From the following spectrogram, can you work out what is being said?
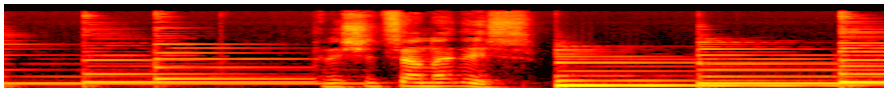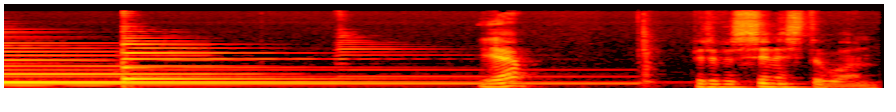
And it should sound like this. Yeah, bit of a sinister one.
